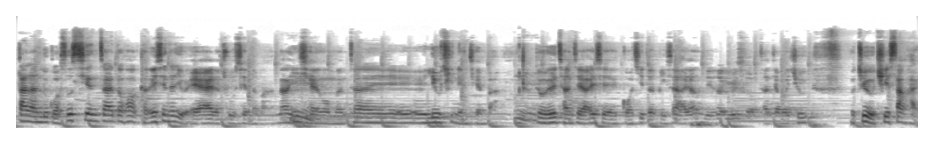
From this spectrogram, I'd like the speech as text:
当然，如果是现在的话，肯定现在有 AI 的出现了嘛。那以前我们在六七年前吧，嗯都会参加一些国际的比赛，好像比如说有一次我参加，我就我就有去上海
